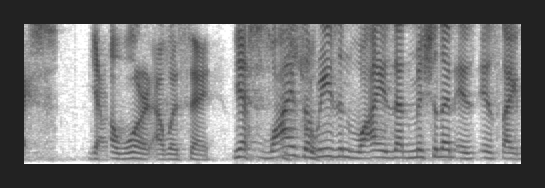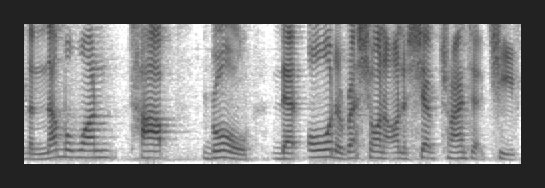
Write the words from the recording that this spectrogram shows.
yes. Yeah. award. I would say. Yes, Why is the reason? Why is that Michelin is is like the number one top goal that all the restaurant on the chef trying to achieve?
